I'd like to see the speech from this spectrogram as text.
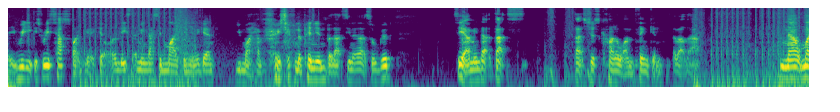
It really, it's really satisfying to get a kill. At least, I mean, that's in my opinion. Again, you might have a very different opinion, but that's you know that's all good. So yeah, I mean that that's that's just kind of what I'm thinking about that. Now, my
